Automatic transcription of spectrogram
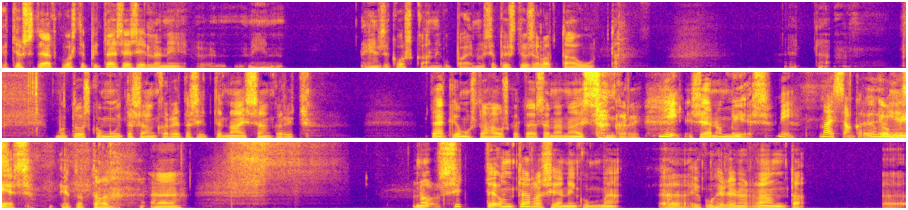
että jos sitä jatkuvasti pitäisi esillä, niin, niin eihän se koskaan niin painuisi ja pystyisi aloittaa uutta. Että, mutta olisiko muita sankareita? Sitten naissankarit. Tämäkin on musta hauska tämä sana naissankari. Niin. Sehän on mies. Niin, naissankari on, on mies. mies. Ja tota, ää, no sitten on tällaisia, niin kuin mä, ää, joku Helena Ranta ää,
